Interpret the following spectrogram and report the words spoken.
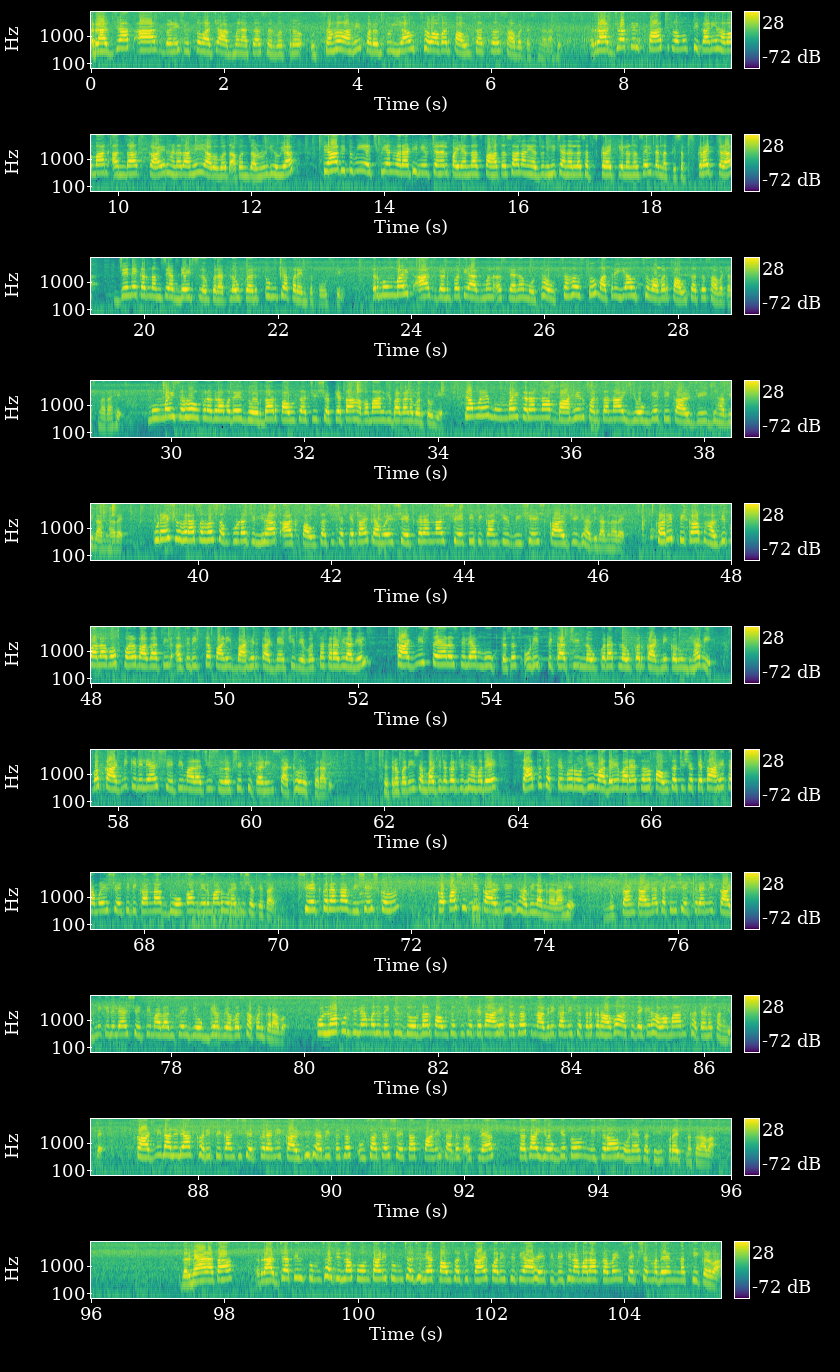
राज्यात आज गणेशोत्सवाच्या आगमनाचा सर्वत्र उत्साह आहे परंतु या उत्सवावर पावसाचं सावट असणार आहे. राज्यातील पाच प्रमुख ठिकाणी हवामान अंदाज काय राहणार आहे याबाबत आपण जाणून घेऊयात. त्याआधी तुम्ही H P N Marathi news channel पहिल्यांदाच पाहत असाल आणि अजूनही चॅनलला सबस्क्राईब केलं नसेल तर नक्की सबस्क्राईब करा जेणेकरून आमचे अपडेट्स लवकरात लवकर तुमच्यापर्यंत पोहोचतील. तर मुंबईत आज गणपती आगमन असल्यानं मोठा उत्साह असतो मात्र या उत्सवावर पावसाचं सावट असणार आहे. मुंबईसह उपनगरामध्ये जोरदार पावसाची शक्यता हवामान विभागानं वर्तवली आहे. त्यामुळे मुंबईकरांना बाहेर पडताना योग्य ती काळजी घ्यावी लागणार आहे. पुणे शहरासह संपूर्ण जिल्ह्यात आज पावसाची शक्यता आहे. त्यामुळे शेतकऱ्यांना शेती पिकांची विशेष काळजी घ्यावी लागणार आहे. खरीप पिकं भाजीपाला व फळबागातील अतिरिक्त पाणी बाहेर काढण्याची व्यवस्था करावी लागेल. काढणीस तयार असलेल्या मूग तसंच उडीद पिकाची लवकरात लवकर काढणी करून घ्यावी व काढणी केलेल्या शेतीमालाची सुरक्षित ठिकाणी साठवणूक करावी. छत्रपती संभाजीनगर जिल्ह्यामध्ये सात सप्टेंबर रोजी वादळी वाऱ्यासह पावसाची शक्यता आहे त्यामुळे शेती पिकांना धोका निर्माण होण्याची शक्यता आहे. शेतकऱ्यांना विशेष करून कपाशीची काळजी घ्यावी लागणार आहे. नुकसान टाळण्यासाठी शेतकऱ्यांनी काढणी केलेल्या शेतीमालांचे योग्य व्यवस्थापन करावं. कोल्हापूर जिल्ह्यामध्ये देखील जोरदार पावसाची शक्यता आहे. तसंच नागरिकांनी सतर्क राहावं असं देखील हवामान खात्यानं सांगितलंय. काढणीला आलेल्या खरीप पिकांची शेतकऱ्यांनी काळजी घ्यावी तसंच ऊसाच्या शेतात पाणी साठत असल्यास त्याचा योग्य तो निचरा होण्यासाठी प्रयत्न करावा. दरम्यान आता राज्यातील तुमचा जिल्हा कोणता आणि तुमच्या जिल्ह्यात पावसाची काय परिस्थिती आहे ती देखील आम्हाला कमेंट सेक्शनमध्ये नक्की कळवा.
